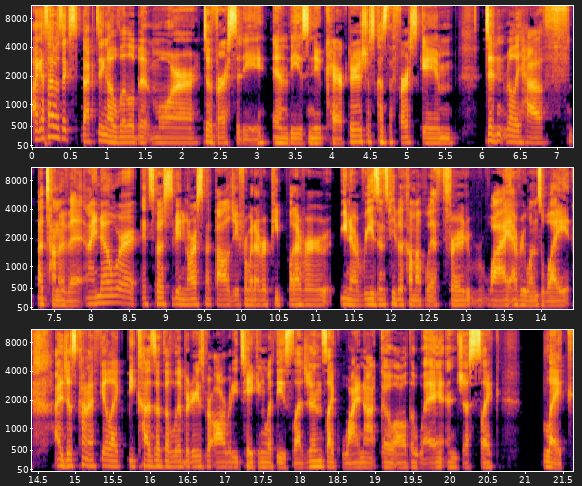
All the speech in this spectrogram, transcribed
I guess I was expecting a little bit more diversity in these new characters just because the first game didn't really have a ton of it. And I know where it's supposed to be Norse mythology for whatever people, whatever, you know, reasons people come up with for why everyone's white. I just kind of feel like because of the liberties we're already taking with these legends, like why not go all the way and just like, like,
